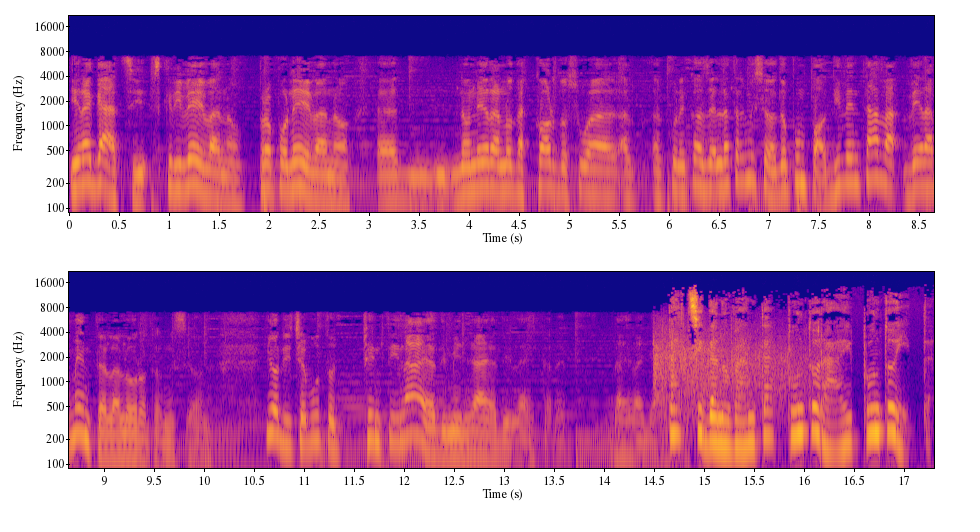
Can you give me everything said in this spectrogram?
i ragazzi scrivevano, proponevano, eh, non erano d'accordo su a- al- alcune cose, la trasmissione dopo un po' diventava veramente la loro trasmissione. Io ho ricevuto centinaia di migliaia di lettere dai ragazzi. Pezzi da 90.rai.it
